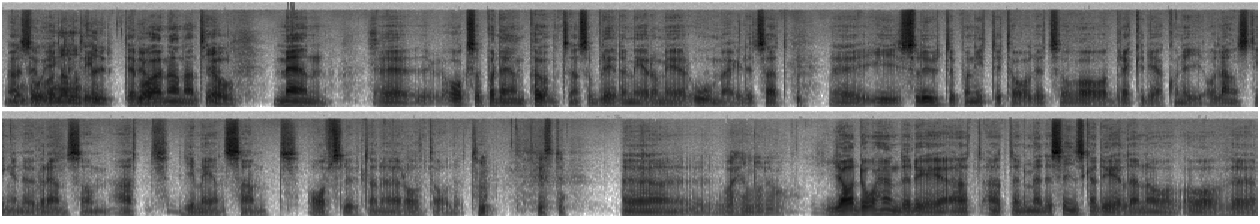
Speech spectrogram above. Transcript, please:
men, det så var en annan till. tid. Det var ja. en annan tid. Ja. Men eh, också på den punkten så blev det mer och mer omöjligt. Så att i slutet på 90-talet så var Bräcke diakoni och landstingen överens om att gemensamt avsluta det här avtalet. Just det. Eh, Vad händer då? Ja, då hände det att, att den medicinska delen av, av eh,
